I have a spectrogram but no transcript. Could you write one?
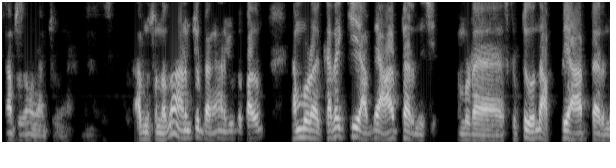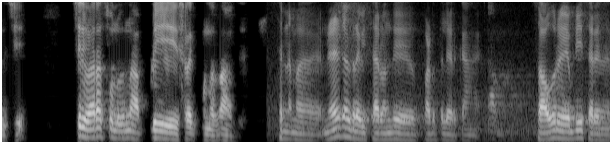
ஸ்னாப்ஸ் எல்லாம் கொஞ்சம் அனுப்பிச்சுடுங்க. அப்படின்னு சொன்னதும் அனுப்பிச்சு விட்டாங்க அனுப்பிச்சு விட்டு பார்த்தோம் நம்மளோட கதைக்கு அப்படியே ஆப்டா இருந்துச்சு. நம்மளோட ஸ்கிரிப்ட் வந்து அப்படியே ஆப்டா இருந்துச்சு. சரி வர சொல்லுங்கன்னு அப்படி செலக்ட் பண்ணதான் அது. சார் நம்ம நிழல்கள் ரவி சார் வந்து படத்தில் இருக்காங்க. ஸோ அவர் எப்படி சார் இந்த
